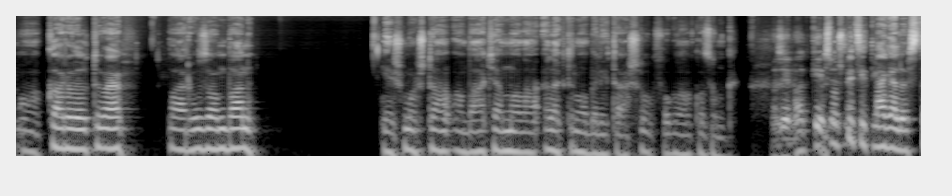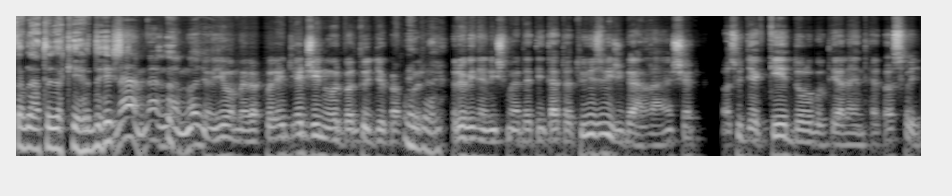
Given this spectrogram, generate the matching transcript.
a karöltve párhuzamban, és most a, a bátyámmal a elektromobilitásról foglalkozunk. Azért hadd kérdezzem. Most picit megelőztem, lehet, hogy a kérdés. Nem, nem, nem, nagyon jó, mert akkor egy, egy zsinórban tudjuk akkor Igen. röviden ismertetni. Tehát a tűzvizsgálás az ugye két dolgot jelenthet. Az, hogy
